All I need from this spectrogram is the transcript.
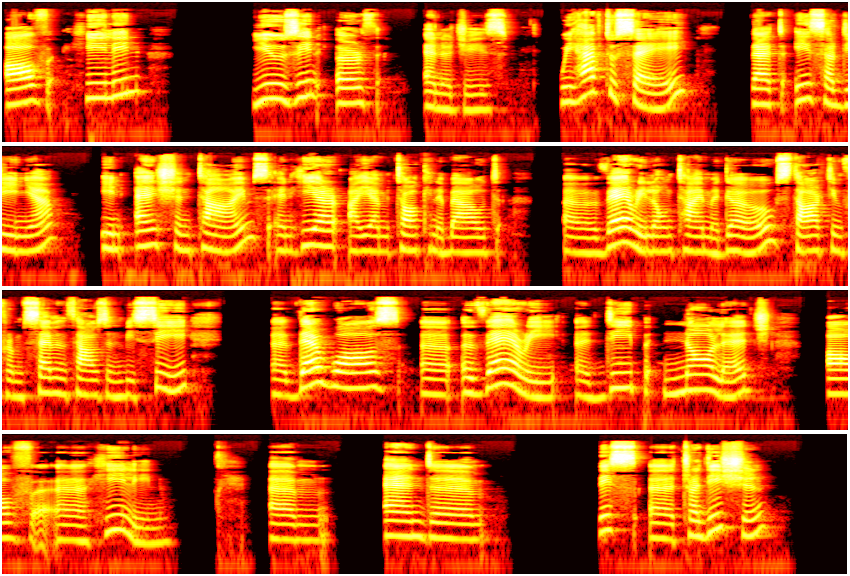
of healing using earth energies. We have to say that in Sardinia, in ancient times, and here I am talking about a very long time ago, starting from 7000 BC, uh, there was uh, a very uh, deep knowledge of uh, healing. Um, and um, this uh, tradition,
